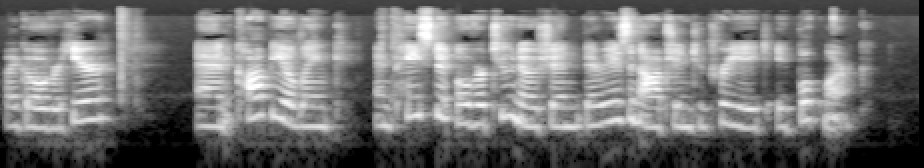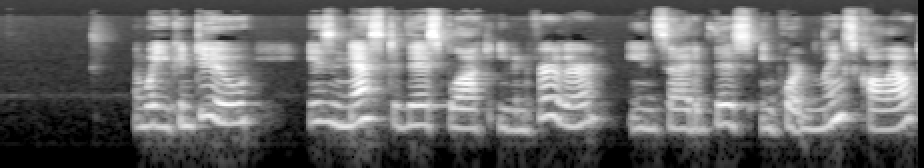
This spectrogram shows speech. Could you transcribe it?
if I go over here and copy a link and paste it over to Notion, there is an option to create a bookmark. And what you can do is nest this block even further inside of this important links callout.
